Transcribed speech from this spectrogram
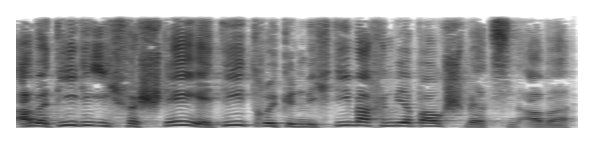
Aber die, die ich verstehe, die drücken mich, die machen mir Bauchschmerzen. Aber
